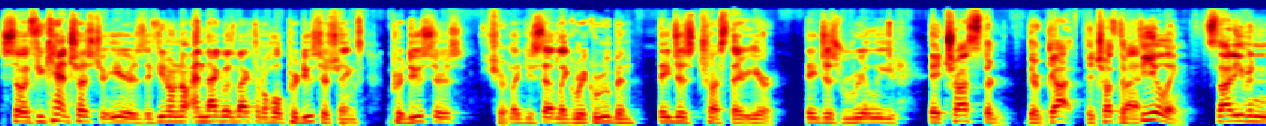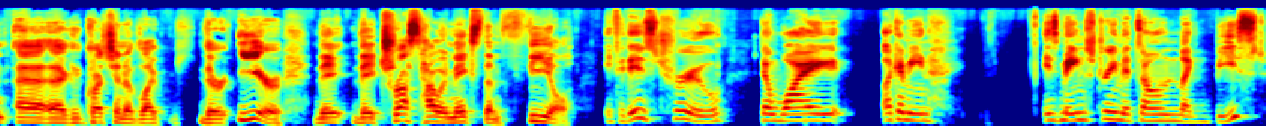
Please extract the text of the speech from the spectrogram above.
So if you can't trust your ears, if you don't know, and that goes back to the whole producer things. Producers, Sure. like you said, like Rick Rubin, they just trust their ear. They just really they trust their, their gut. They trust the Right. feeling. It's not even a, a question of like their ear. They they trust how it makes them feel. If it is true, then why? Like, I mean, is mainstream its own like beast?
